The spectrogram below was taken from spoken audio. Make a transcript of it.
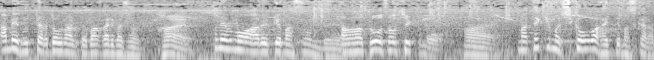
あ、雨降ったらどうなるか分かりますので、はい。これもう歩けますんで、ああ動作のチェックも。はい。まあ、敵も思考が入ってますから。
